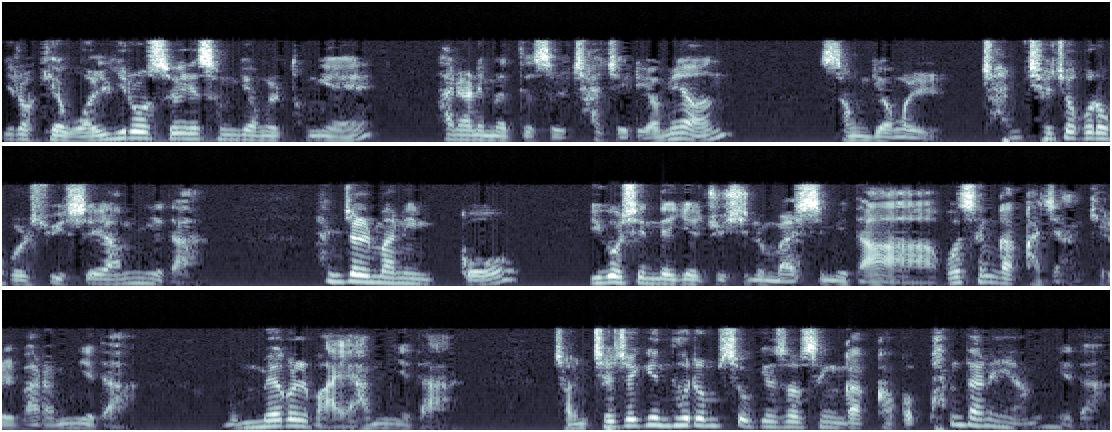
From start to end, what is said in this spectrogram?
이렇게 원리로서의 성경을 통해 하나님의 뜻을 찾으려면 성경을 전체적으로 볼 수 있어야 합니다. 한 절만 읽고 이것이 내게 주시는 말씀이다 하고 생각하지 않기를 바랍니다. 문맥을 봐야 합니다. 전체적인 흐름 속에서 생각하고 판단해야 합니다.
